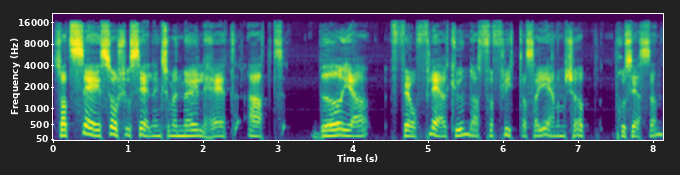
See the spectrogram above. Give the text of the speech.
Så att se social selling som en möjlighet att börja få fler kunder att förflytta sig genom köpprocessen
